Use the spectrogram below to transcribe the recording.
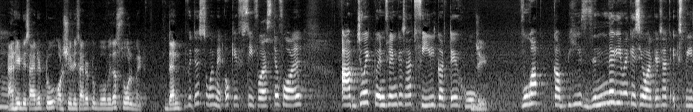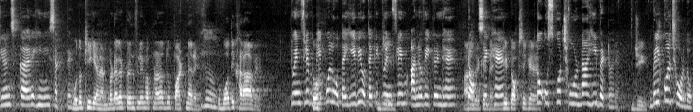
एंड ही डिसाइडेड टू और she decided to go with a soulmate then with a soulmate okay see first of all आप जो एक ट्विन फ्लेम के साथ फील करते हो जी वो आप कभी ज़िंदगी में किसी और के साथ एक्सपीरियंस कर ही नहीं सकते। वो तो ठीक है मैम बट अगर ट्विन फ्लेम अपना जो पार्टनर है वो बहुत ही खराब है। ट्विन फ्लेम तो- बिल्कुल होता है ये भी होता है कि ट्विन फ्लेम अनअवेकेंड है टॉक्सिक है टॉक्सिक है। तो उसको छोड़ना ही बेटर है। जी। बिल्कुल छोड़ दो।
